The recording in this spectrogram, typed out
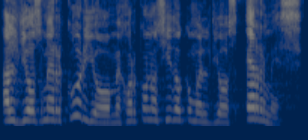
al dios Mercurio, mejor conocido como el dios Hermes.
